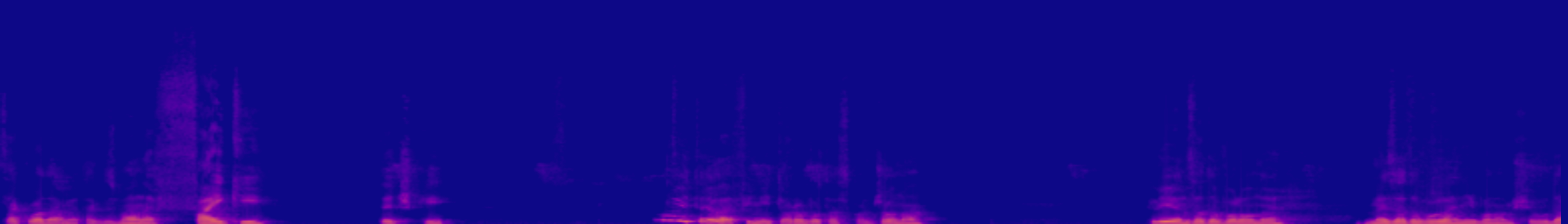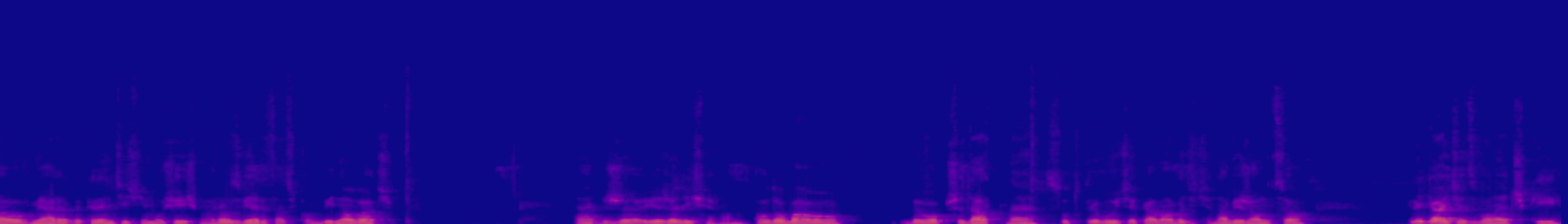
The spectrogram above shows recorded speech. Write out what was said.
Zakładamy tak zwane fajki, wtyczki. No i tyle. Finito. Robota skończona. Klient zadowolony. My zadowoleni, bo nam się udało w miarę wykręcić. Nie musieliśmy rozwiercać, kombinować. Także jeżeli się Wam podobało, było przydatne, subskrybujcie kanał, będziecie na bieżąco. Klikajcie dzwoneczki,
